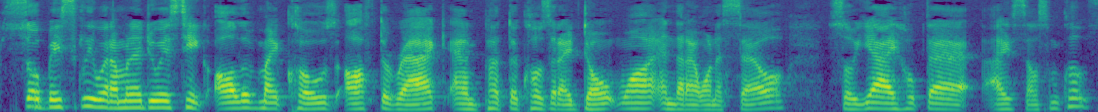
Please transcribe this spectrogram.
So basically what I'm gonna do is take all of my clothes off the rack and put the clothes that I don't want and that I wanna sell. So yeah, I hope that I sell some clothes.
